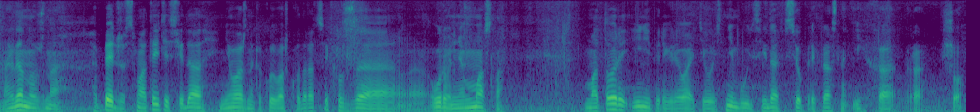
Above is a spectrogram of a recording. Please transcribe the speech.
Иногда нужна. Опять же, смотрите всегда, неважно какой ваш квадроцикл, за э, уровнем масла в моторе и не перегревайте его. С ним будет всегда все прекрасно и хорошо.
